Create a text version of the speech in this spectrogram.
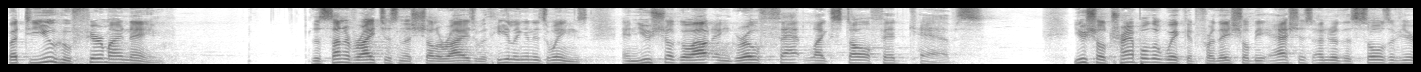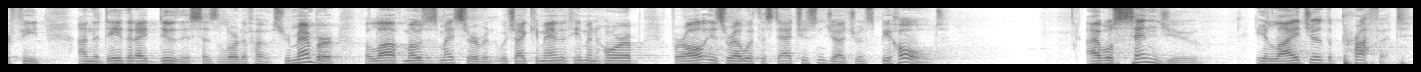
But to you who fear my name, the Sun of Righteousness shall arise with healing in his wings, and you shall go out and grow fat like stall fed calves. You shall trample the wicked, for they shall be ashes under the soles of your feet on the day that I do this, says the Lord of hosts. Remember the law of Moses my servant, which I commanded him in Horeb for all Israel with the statutes and judgments. Behold, I will send you Elijah the prophet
